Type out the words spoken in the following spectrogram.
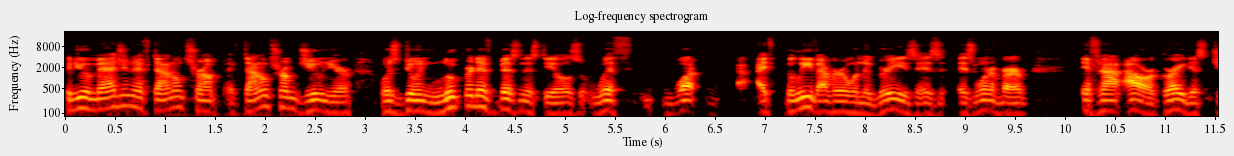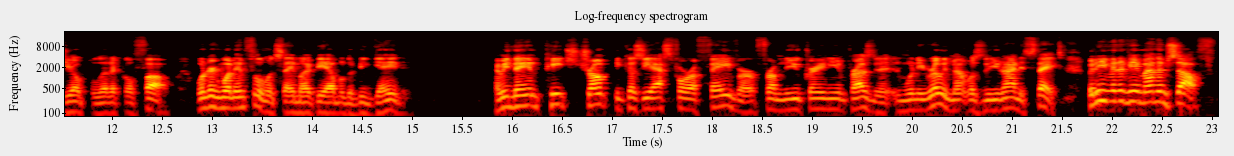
Could you imagine if Donald Trump, if Donald Trump Jr. was doing lucrative business deals with what I believe everyone agrees is is one of our, if not our greatest geopolitical foe? Wondering what influence they might be able to be gaining. I mean, they impeached Trump because he asked for a favor from the Ukrainian president, and what he really meant was the United States. But even if he meant himself,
